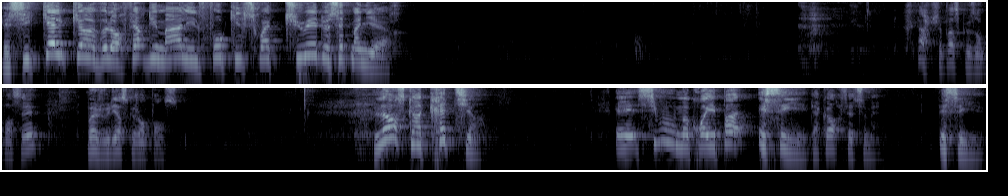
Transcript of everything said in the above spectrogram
Et si quelqu'un veut leur faire du mal, il faut qu'il soit tué de cette manière. je ne sais pas ce que vous en pensez. Moi, je veux dire ce que j'en pense. Lorsqu'un chrétien, et si vous ne me croyez pas, essayez, d'accord, cette semaine. Essayez.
